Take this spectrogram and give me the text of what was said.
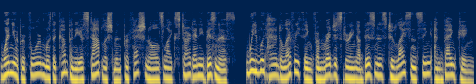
When you perform with the company establishment professionals like Start Any Business, we would handle everything from registering a business to licensing and banking.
